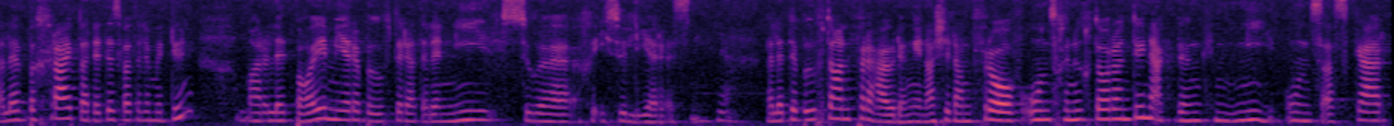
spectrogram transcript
hulle begryp dat dit is wat hulle moet doen, maar hulle het baie meer behoefte dat hulle nie so geïsoleer is nie. Ja. Hulle het 'n behoefte aan verhouding en as jy dan vra of ons genoeg daaraan doen, ek dink nie ons as kerk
